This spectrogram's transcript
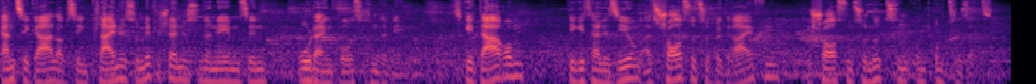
ganz egal, ob sie ein kleines und mittelständisches Unternehmen sind oder ein großes Unternehmen. Es geht darum, Digitalisierung als Chance zu begreifen, die Chancen zu nutzen und umzusetzen.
